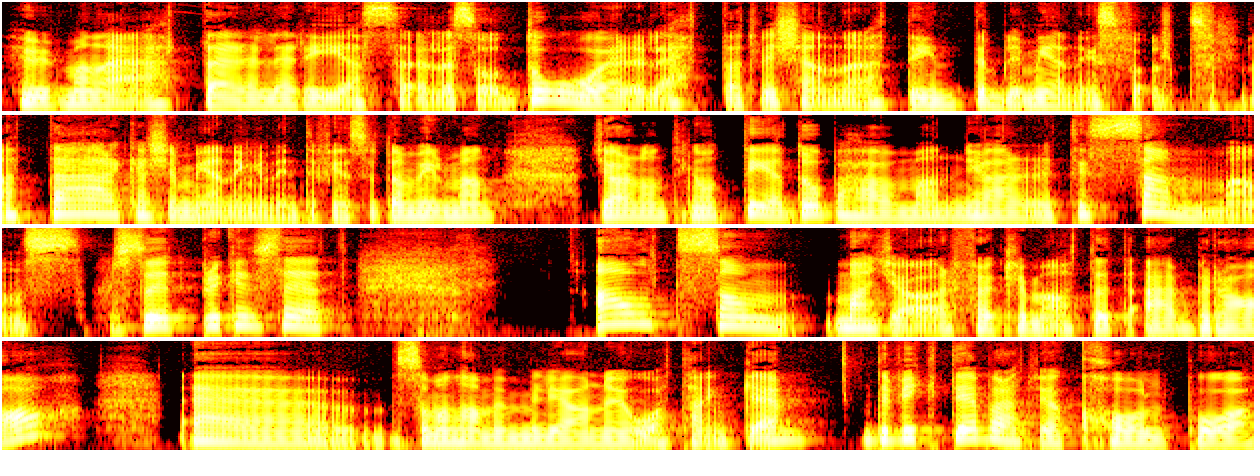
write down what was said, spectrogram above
hur man äter eller reser eller så, då är det lätt att vi känner att det inte blir meningsfullt. Att där kanske meningen inte finns, utan vill man göra någonting åt det, då behöver man göra det tillsammans. Så jag brukar säga att allt som man gör för klimatet är bra, eh, som man har med miljön i åtanke. Det viktiga är bara att vi har koll på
